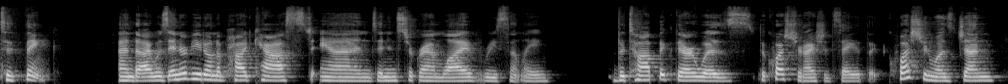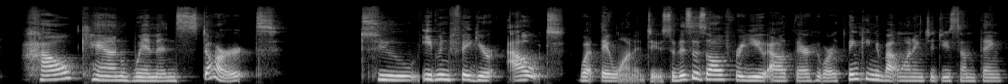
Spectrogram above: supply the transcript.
to think. And I was interviewed on a podcast and an Instagram live recently. The topic there was the question, I should say. The question was, Jen, how can women start to even figure out what they want to do? So this is all for you out there who are thinking about wanting to do something.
